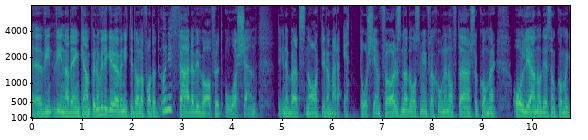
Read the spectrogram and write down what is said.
eh, vinna den kampen. Och vi ligger över 90 dollar fatet, ungefär där vi var för ett år sedan. Det innebär att snart i de här ettårsjämförelserna då som inflationen ofta är så kommer oljan och det som kommer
